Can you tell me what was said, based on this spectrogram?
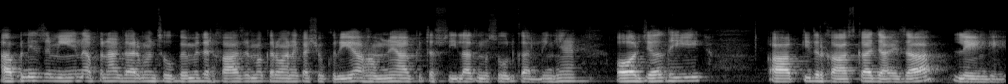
अपनी ज़मीन, अपना घर मनसूबे में दरख्वास्त जमा करवाने का शुक्रिया। हमने आपकी तफसीत मसूल कर ली हैं और जल्द ही आपकी दरख्वास्त का जायज़ा लेंगे।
